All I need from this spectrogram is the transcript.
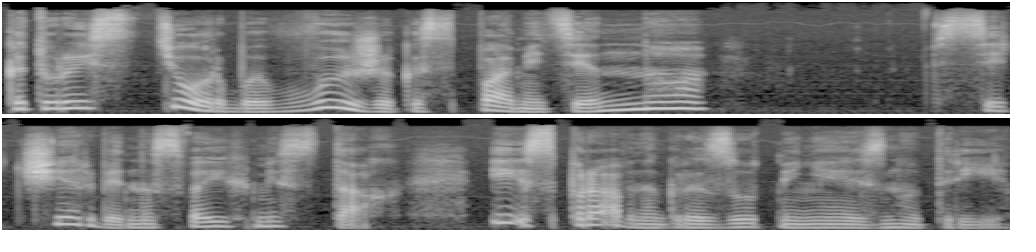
которые стер бы, выжег из памяти, но... Все черви на своих местах и исправно грызут меня изнутри.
